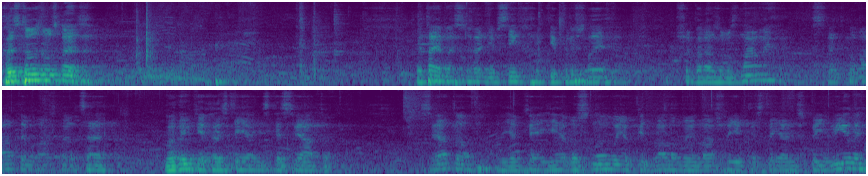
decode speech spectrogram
Христос Воскрес! Вітаю вас сьогодні всіх, які прийшли, щоб разом з нами святкувати власне це велике християнське свято. Свято, яке є основою, підваленою нашої християнської віри,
